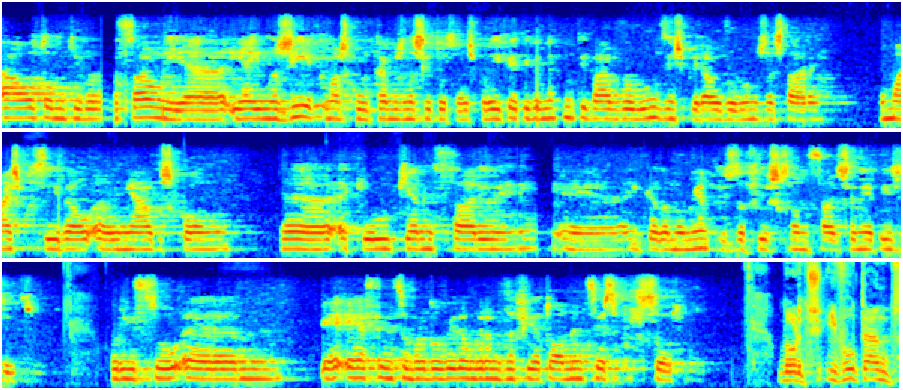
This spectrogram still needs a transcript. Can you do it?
à automotivação e à, e à energia que nós colocamos nas situações para efetivamente motivar os alunos e inspirar os alunos a estarem o mais possível alinhados com uh, aquilo que é necessário em, eh, em, cada momento os desafios que são necessários serem atingidos. Por isso, um, eh, é, é, sem sombra de dúvida, um grande desafio atualmente ser-se professor. Lourdes, e voltando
